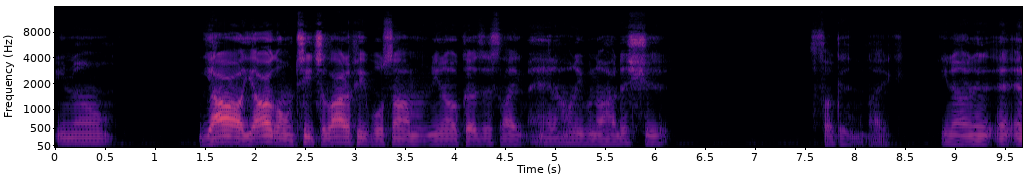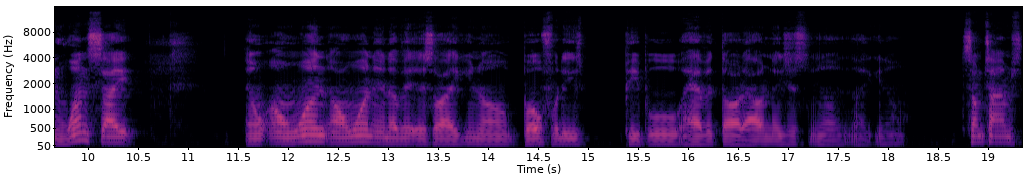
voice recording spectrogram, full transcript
you know, y'all y'all gonna teach a lot of people something, you know, because it's like man, I don't even know how this shit. Fucking like, you know, and in one site, and on one on one end of it, it's like you know both of these people have it thought out, and they just you know like you know sometimes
